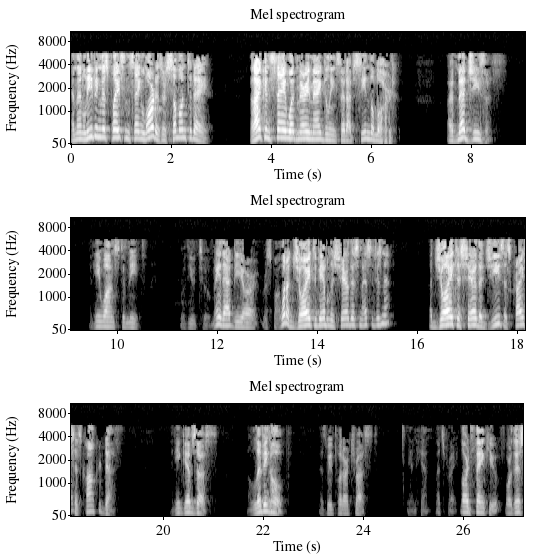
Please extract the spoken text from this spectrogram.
and then leaving this place and saying, Lord, is there someone today that I can say what Mary Magdalene said I've seen the Lord. I've met Jesus. And He wants to meet with you too. May that be our response. What a joy to be able to share this message, isn't it? A joy to share that Jesus Christ has conquered death. And He gives us a living hope as we put our trust in Him. Let's pray. Lord, thank you for this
